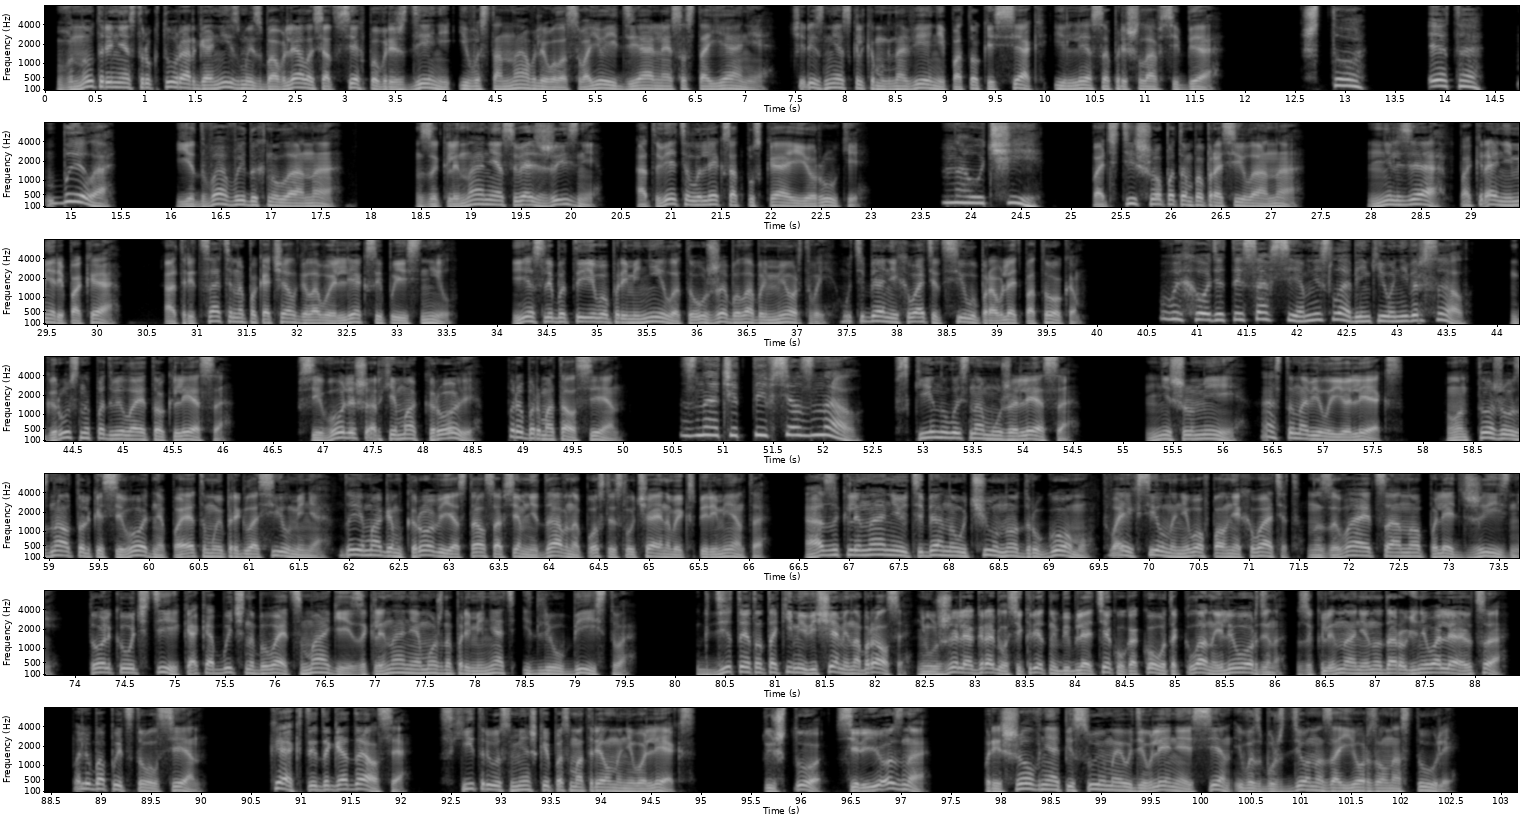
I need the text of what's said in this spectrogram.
Внутренняя структура организма избавлялась от всех повреждений и восстанавливала свое идеальное состояние. Через несколько мгновений поток иссяк, и леса пришла в себя. «Что это было?» Едва выдохнула она. «Заклинание «Связь жизни», — ответил Лекс, отпуская ее руки. «Научи», — почти шепотом попросила она. «Нельзя, по крайней мере, пока». Отрицательно покачал головой Лекс и пояснил. «Если бы ты его применила, то уже была бы мертвой. У тебя не хватит сил управлять потоком». «Выходит, ты совсем не слабенький универсал», Грустно подвела итог леса. «Всего лишь архимаг крови», — пробормотал Сиэн. «Значит, ты все знал?» — вскинулась на мужа леса. «Не шуми», — остановил ее Лекс. Он тоже узнал только сегодня, поэтому и пригласил меня. Да и магом крови я стал совсем недавно, после случайного эксперимента. А заклинанию тебя научу, но другому. Твоих сил на него вполне хватит. Называется оно «Плеть жизни». Только учти, как обычно бывает с магией, заклинания можно применять и для убийства. Где ты это такими вещами набрался? Неужели ограбил секретную библиотеку какого-то клана или ордена? Заклинания на дороге не валяются. Полюбопытствовал Сен. Как ты догадался? С хитрой усмешкой посмотрел на него Лекс. Ты что, серьезно? Пришел в неописуемое удивление Сен и возбужденно заерзал на стуле.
